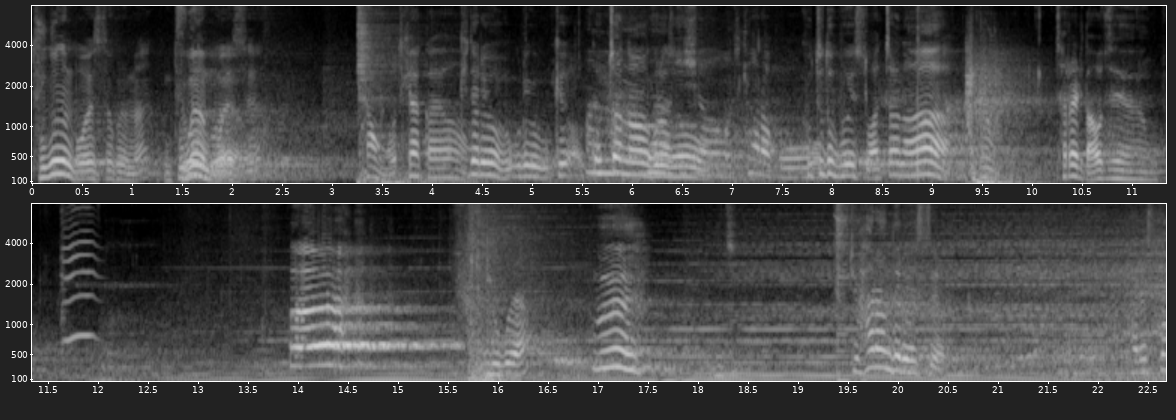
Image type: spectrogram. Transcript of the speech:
두구는 뭐였어 그러면? 두구는 뭐였어요? 형 어떻게 할까요? 기다려 우리 이렇게 꽂잖아 그래서 어떻게 하라고? 고투도 보이스 왔잖아 차라리 나와주세요 형. 누구야? 저 하라는 대로 했어요 잘했어?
